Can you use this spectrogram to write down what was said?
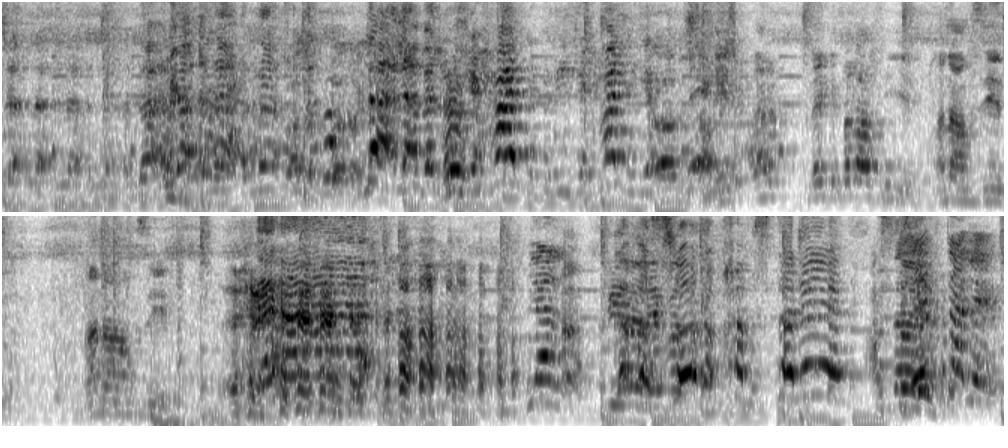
لا لا لا لا لا لا لا لا لا بده حد بده حد ياخذ أنا ليك طلع فيي أنا عم زيده أنا عم زيد يلا لا بس صار ب 5000 6000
